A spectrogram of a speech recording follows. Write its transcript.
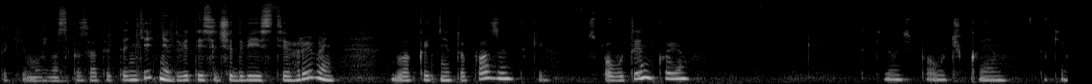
такі, можна сказати, тендітні. 2200 гривень. Блакитні топази, такі з павутинкою. Такі ось павучки. Такі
